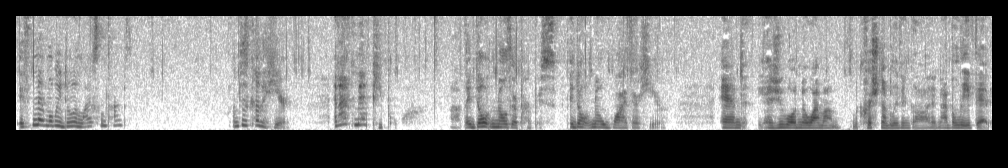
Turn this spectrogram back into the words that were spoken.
isn't that what we do in life sometimes? I'm just kind of here. And I've met people. Uh, they don't know their purpose, they don't know why they're here. And as you all know, I'm a, I'm a Christian, I believe in God, and I believe that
